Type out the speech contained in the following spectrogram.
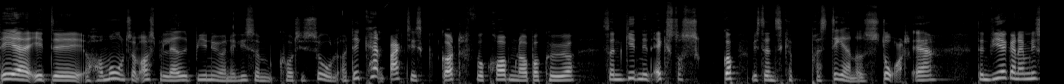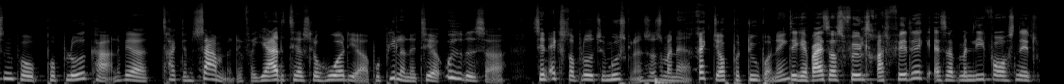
Det er et øh, hormon, som også bliver lavet i binyrerne, ligesom kortisol. Og det kan faktisk godt få kroppen op at køre. Så den giver den et ekstra skub hvis den skal præstere noget stort. Ja. Den virker nemlig sådan på, på blodkarrene ved at trække dem sammen, og det får hjertet til at slå hurtigere, og pupillerne til at udvide sig, og sende ekstra blod til musklerne, så man er rigtig op på duberne, ikke? Det kan faktisk også føles ret fedt, ikke? Altså, at man lige får sådan et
